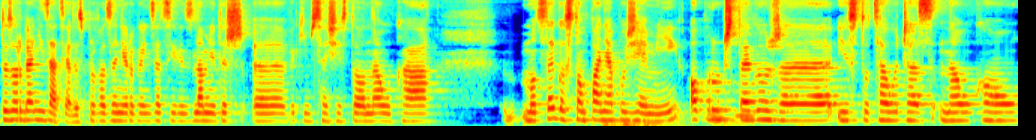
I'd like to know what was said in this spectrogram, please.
to jest organizacja, to jest prowadzenie organizacji, więc dla mnie też w jakimś sensie jest to nauka mocnego stąpania po ziemi, oprócz tego, że jest to cały czas nauką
